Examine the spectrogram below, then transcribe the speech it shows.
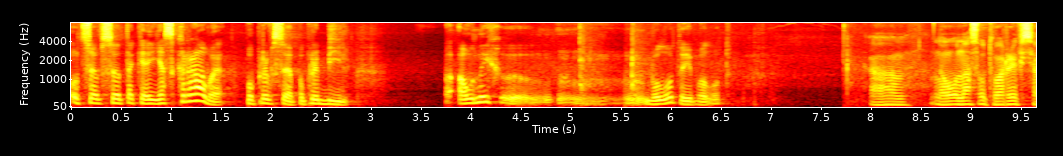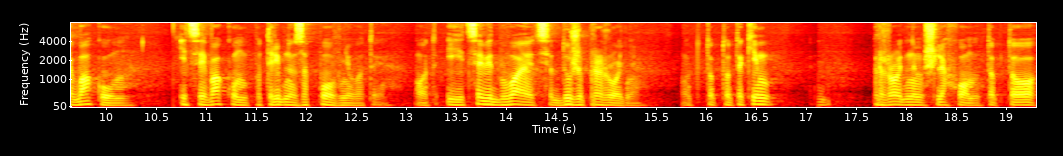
оце все таке яскраве, попри все, попри біль, а у них е, болото і болото. Е, ну, у нас утворився вакуум, і цей вакуум потрібно заповнювати. От, і це відбувається дуже природньо. От, тобто таким природним шляхом. Тобто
